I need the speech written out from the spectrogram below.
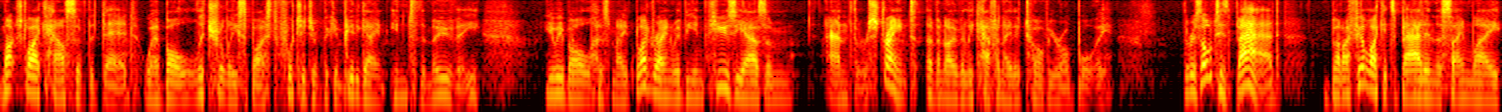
Much like House of the Dead, where Boll literally spiced footage of the computer game into the movie, Uwe Boll has made BloodRayne with the enthusiasm and the restraint of an overly caffeinated 12-year-old boy. The result is bad, but I feel like it's bad in the same way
